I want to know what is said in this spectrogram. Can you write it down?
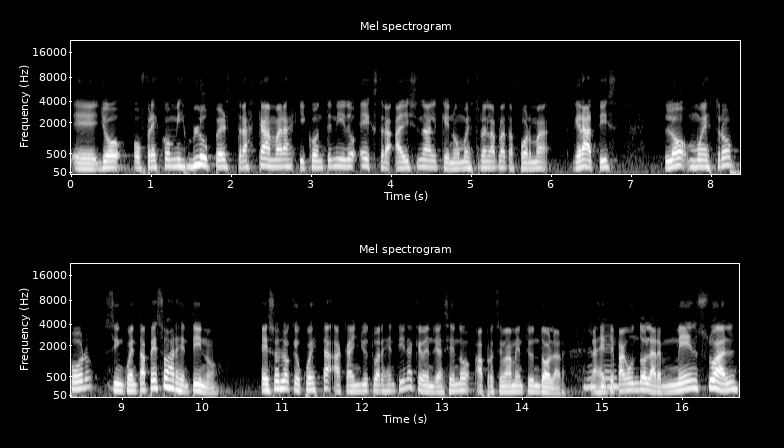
Eh, yo ofrezco mis bloopers tras cámaras y contenido extra adicional que no muestro en la plataforma gratis lo muestro por 50 pesos argentinos. Eso es lo que cuesta acá en YouTube Argentina, que vendría siendo aproximadamente un dólar. La gente paga un dólar mensual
